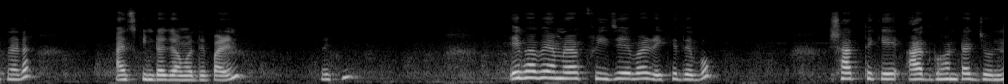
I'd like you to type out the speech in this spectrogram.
আপনারা আইসক্রিমটা জমাতে পারেন। দেখুন। এভাবে আমরা ফ্রিজে এবার রেখে দেব সাত থেকে আধ ঘণ্টার জন্য।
